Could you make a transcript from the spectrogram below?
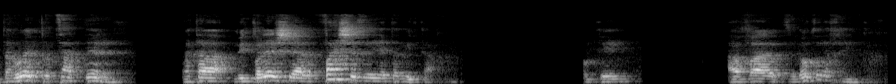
אתה רואה פרצת דרך, ואתה מתפלל שהלוואי שזה יהיה תמיד ככה, אוקיי? אבל זה לא כל החיים ככה.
